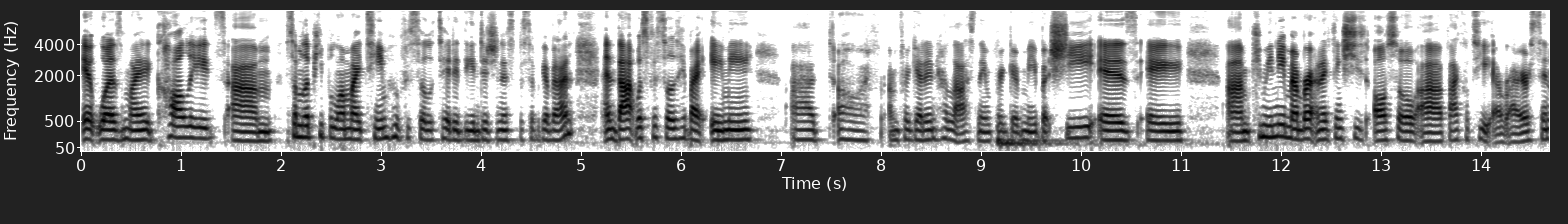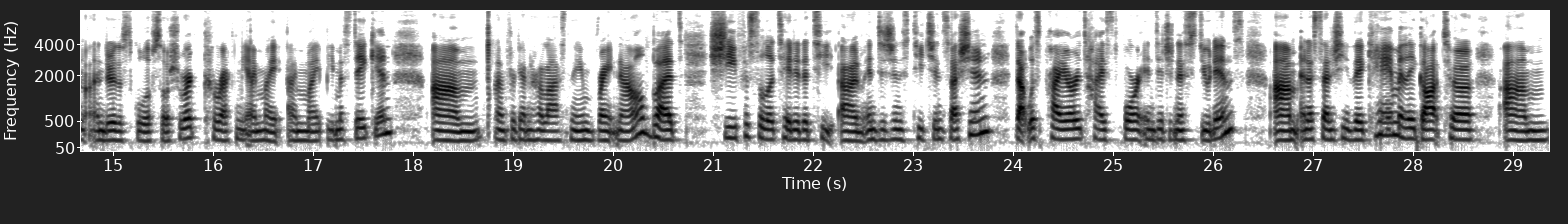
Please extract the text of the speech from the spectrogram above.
it was my colleagues, um, some of the people on my team who facilitated the Indigenous specific event. And that was facilitated by Amy uh, oh, I'm forgetting her last name. Forgive me, but she is a um, community member, and I think she's also uh, faculty at Ryerson under the School of Social Work. Correct me, I might I might be mistaken. Um, I'm forgetting her last name right now, but she facilitated a te- um, Indigenous teaching session that was prioritized for Indigenous students, um, and essentially they came and they got to um,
